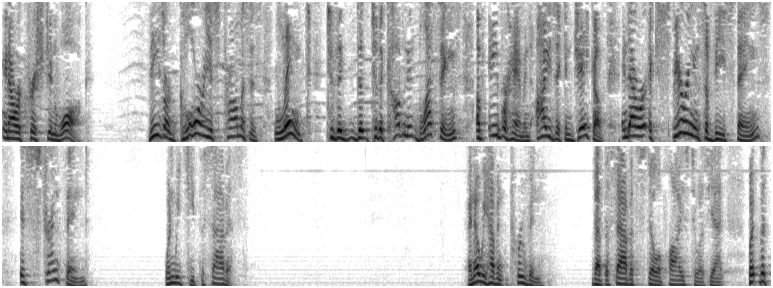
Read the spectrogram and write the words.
in our Christian walk. These are glorious promises linked to the, the, to the covenant blessings of Abraham and Isaac and Jacob. And our experience of these things is strengthened when we keep the Sabbath. I know we haven't proven that the Sabbath still applies to us yet, but, but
